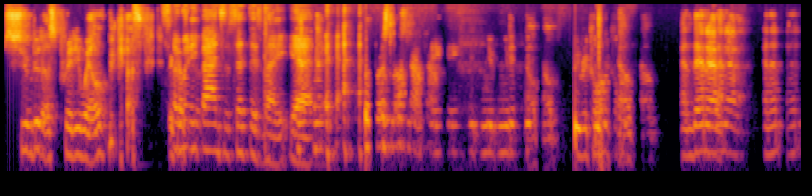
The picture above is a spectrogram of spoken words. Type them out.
suited us pretty well because so because many bands have said this, mate. Yeah. the first lockdown, we, we, we, recorded and then uh, and then and then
